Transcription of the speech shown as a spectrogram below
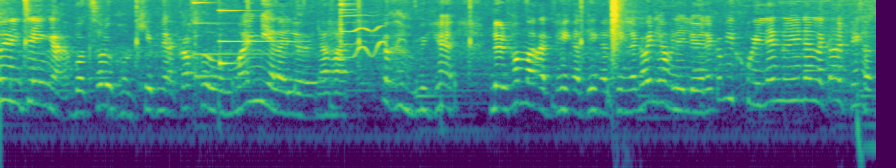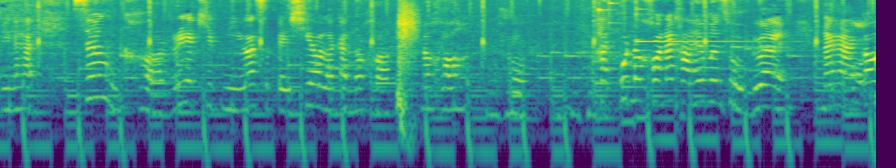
คือจริงๆอะบทสรุปของคลิปเนี่ยก็คือไม่มีอะไรเลยนะคะ ก็คือมีแค่เดินเข้ามาอัดเพลงอัดเพลงอัดเพลงแล้วก็ไม่ได้ทำอะไรเลยแล้วก็มีคุยเล่นนู่นนี่นั่นแล้วก็อัดเพลงอัดเพลงนะคะ ซึ่งขอเรียกคลิปนี้ว่า special แล้วกันนะคะนะคะหัดพูดนะคะนะคะให้มันถูกด้วยนะคะก็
